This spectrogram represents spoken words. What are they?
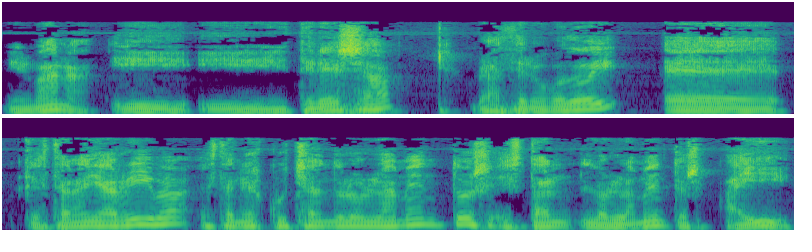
mi hermana y, y Teresa, Bracero Godoy, eh, que están ahí arriba, están escuchando los lamentos, están los lamentos ahí,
